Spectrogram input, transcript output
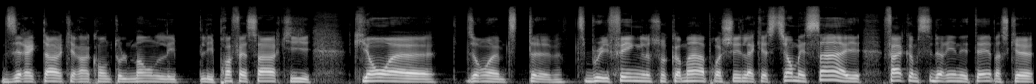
directeur qui rencontre tout le monde, les, les professeurs qui, qui ont. Euh, disons, un petit, petit briefing sur comment approcher la question, mais sans faire comme si de rien n'était, parce que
